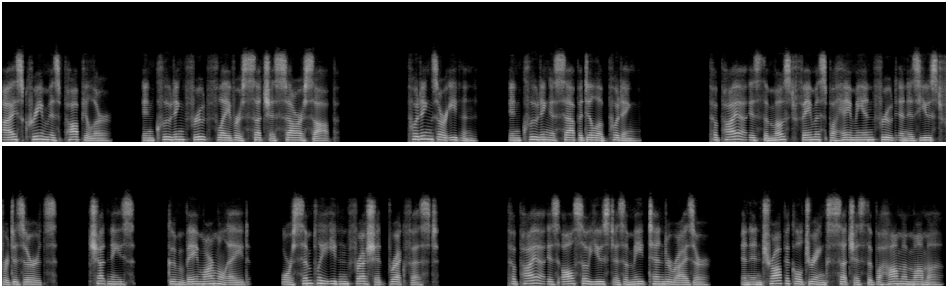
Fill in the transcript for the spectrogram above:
Ice cream is popular, including fruit flavors such as soursop. Puddings are eaten, including a sapodilla pudding. Papaya is the most famous Bahamian fruit and is used for desserts, chutneys, gumbay marmalade, or simply eaten fresh at breakfast. Papaya is also used as a meat tenderizer, and in tropical drinks such as the Bahama Mama.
